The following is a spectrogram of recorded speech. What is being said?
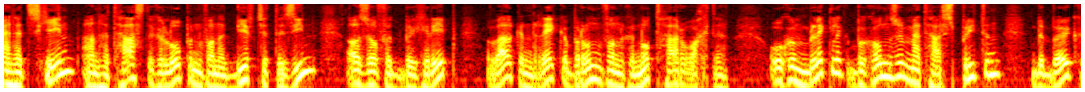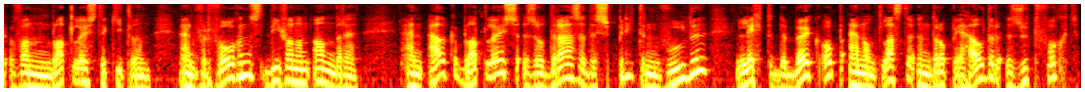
en het scheen aan het haastige lopen van het diertje te zien, alsof het begreep welk een rijke bron van genot haar wachtte. Ogenblikkelijk begon ze met haar sprieten de buik van een bladluis te kietelen, en vervolgens die van een andere. En elke bladluis, zodra ze de sprieten voelde, lichtte de buik op en ontlastte een dropje helder zoet vocht,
